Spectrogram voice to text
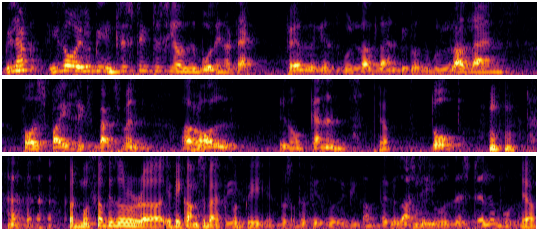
we'll have to. You know, it'll be interesting to see how this bowling attack fares against Gujarat Lions because the Gujarat Lions first five six batsmen are Hmm. all you know cannons, Yeah. top. But Mustafizur, uh, if he comes back, would be. Mustafizur if he comes back. Last year he was their stellar bowler. Yeah.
